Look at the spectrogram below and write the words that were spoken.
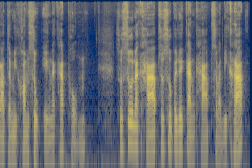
เราจะมีความสุขเองนะครับผม สู้ๆนะครับ สู้ๆไปด้วยกันครับ สวัสดีครับ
